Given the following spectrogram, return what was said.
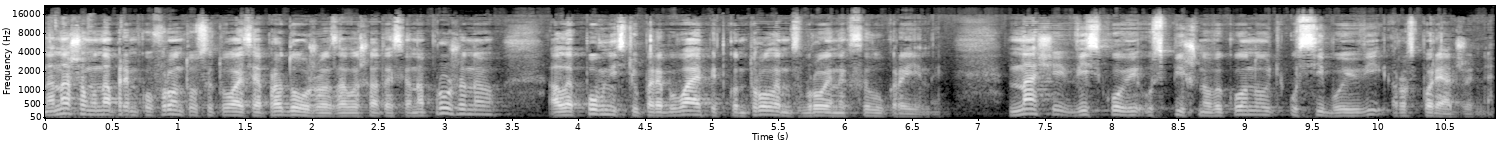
На нашому напрямку фронту ситуація продовжує залишатися напруженою, але повністю перебуває під контролем Збройних сил України. Наші військові успішно виконують усі бойові розпорядження.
